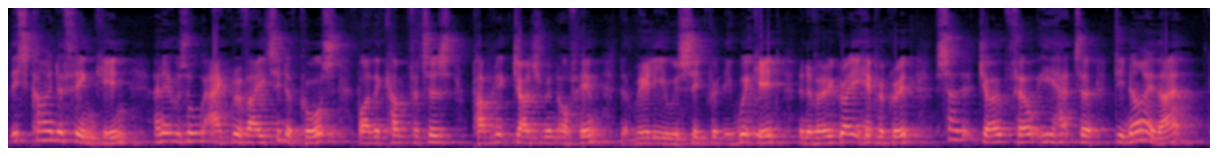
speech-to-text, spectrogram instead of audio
this kind of thinking, and it was all aggravated, of course, by the Comforter's public judgment of him that really he was secretly wicked and a very great hypocrite, so that Job felt he had to deny that,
